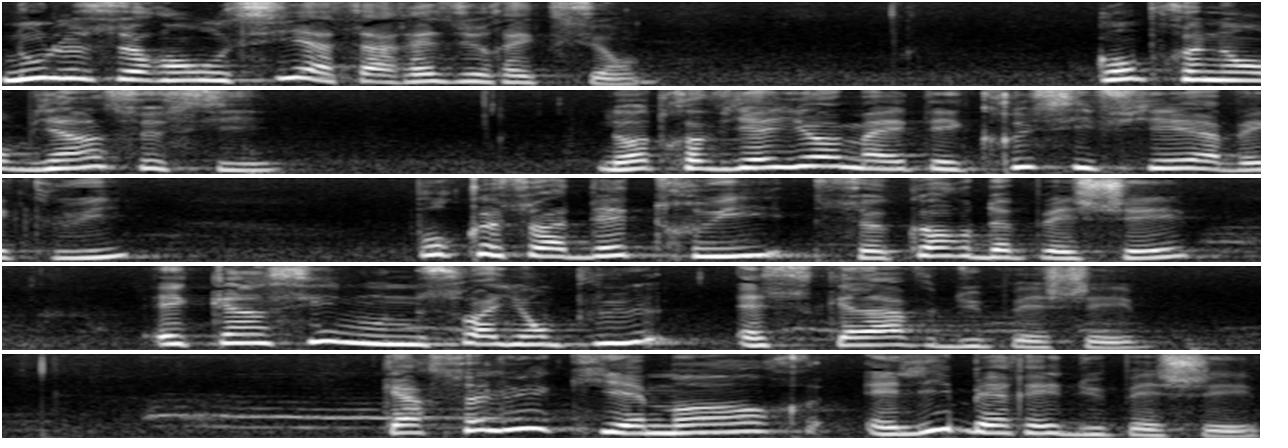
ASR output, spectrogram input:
nous le serons aussi à sa résurrection. Comprenons bien ceci. Notre vieil homme a été crucifié avec lui pour que soit détruit ce corps de péché et qu'ainsi nous ne soyons plus esclaves du péché. Car celui qui est mort est libéré du péché.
